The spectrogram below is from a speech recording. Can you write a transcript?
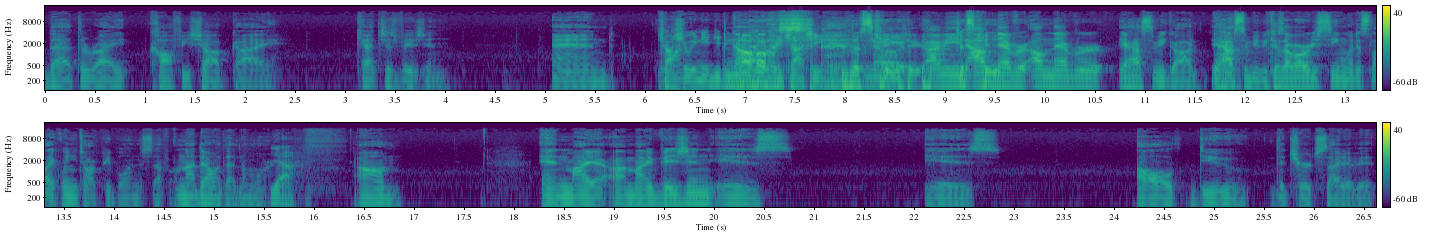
that the right coffee shop guy catches vision and Chachi, we need you to come No. back home, Chachi. Just no, kidding. dude. I mean, Just I'll kidding. never, I'll never. It has to be God. It Yeah. has to be because I've already seen what it's like when you talk people into stuff. I'm not down with that no more. Yeah. Um, and my uh, my vision is is I'll do the church side of it,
